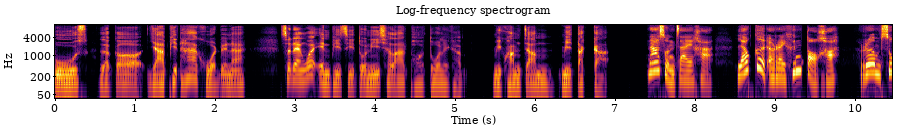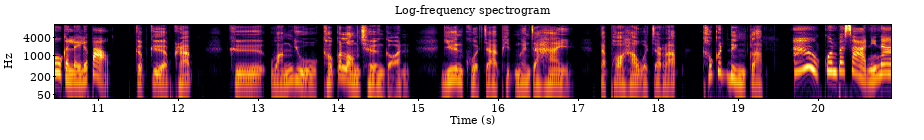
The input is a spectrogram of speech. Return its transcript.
ปูส แล้วก็ยาพิษ5ขวดด้วยนะ แสดงว่า NPC ตัวนี้ฉลาดพอตัวเลยครับ มีความจำมีตรกกะ น่าสนใจค่ะ แล้วเกิดอะไรขึ้นต่อคะ เริ่มสู้กันเลยหรือเปล่า เกือบๆครับ คือหวังอยู่เขาก็ลองเชิงก่อน ยื่นขวดยาพิษเหมือนจะให้ แต่พอฮาวเวิร์ดจะรับ เขาก็ดึงกลับ อ้าวกุลประสาทนี่นา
